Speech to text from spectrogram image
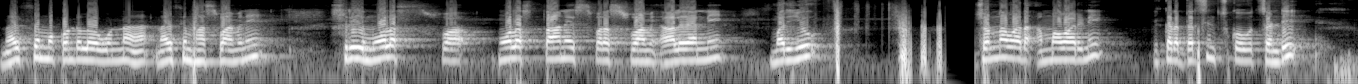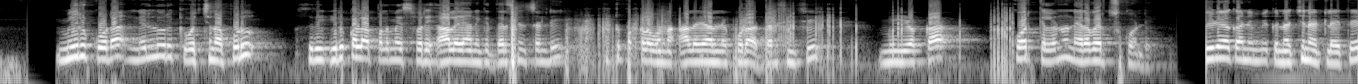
నరసింహ కొండలో ఉన్న నరసింహస్వామిని శ్రీ మూలస్వా మూలస్థానేశ్వర స్వామి ఆలయాన్ని మరియు చొన్నవాడ అమ్మవారిని ఇక్కడ దర్శించుకోవచ్చండి. మీరు కూడా నెల్లూరుకి వచ్చినప్పుడు శ్రీ ఇరుకల పరమేశ్వరి ఆలయానికి దర్శించండి. చుట్టుపక్కల ఉన్న ఆలయాల్ని కూడా దర్శించి మీ యొక్క కోరికలను నెరవేర్చుకోండి. వీడియో కానీ మీకు నచ్చినట్లయితే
